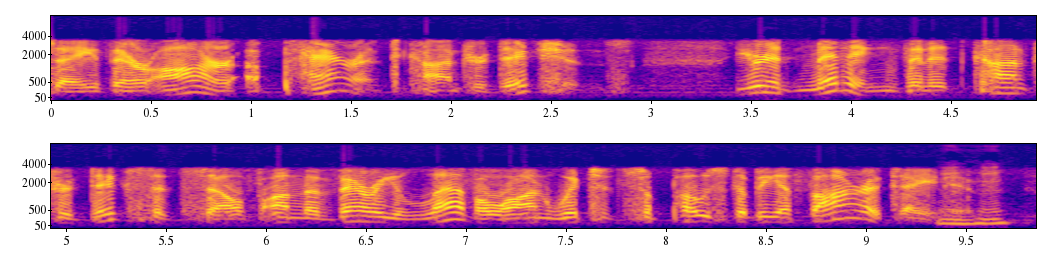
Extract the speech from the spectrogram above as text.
say there are apparent contradictions. You're admitting that it contradicts itself on the very level on which it's supposed to be authoritative. Mm-hmm.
